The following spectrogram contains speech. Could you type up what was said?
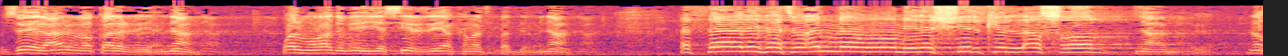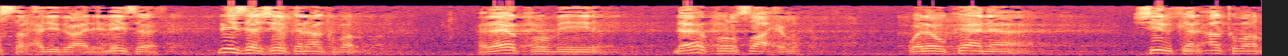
وسئل عنه فقال الرياء. نعم. والمراد به يسير الرياء كما تقدم. نعم. الثالثة أنه من الشرك الأصغر. نعم. نص الحديث عليه. ليس ليس شركا أكبر. فلا يكفر به لا يكفر صاحبه. ولو كان شركا أكبر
